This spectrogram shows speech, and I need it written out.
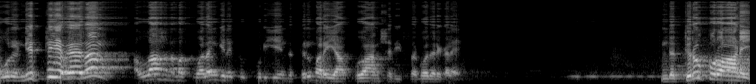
ஒரு நித்திய வேதம் அல்லாஹ் நமக்கு வழங்கி இருக்கக்கூடிய இந்த திருமறையா குரான் சரி சகோதரர்களே. இந்த திருக்குறானை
